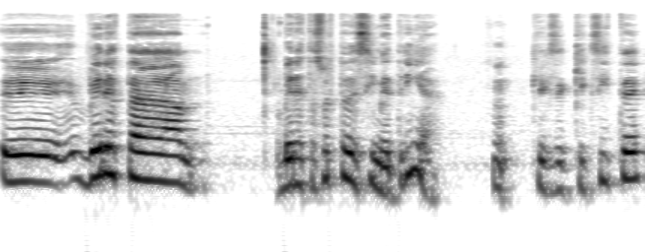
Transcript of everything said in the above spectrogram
ver esta ver esta suerte de simetría Hmm. que, que existe,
